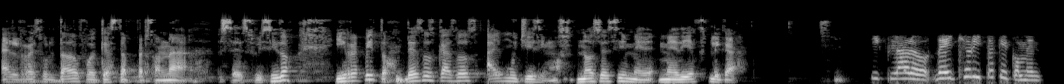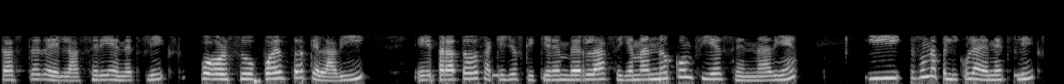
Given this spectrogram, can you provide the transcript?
el resultado fue que esta persona se suicidó. Y repito, de esos casos hay muchísimos. No sé si me, di a explicar. Sí, claro. De hecho, ahorita que comentaste de la serie de Netflix, por supuesto que la vi. Eh, para todos aquellos que quieren verla, se llama No confíes en nadie y es una película de Netflix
